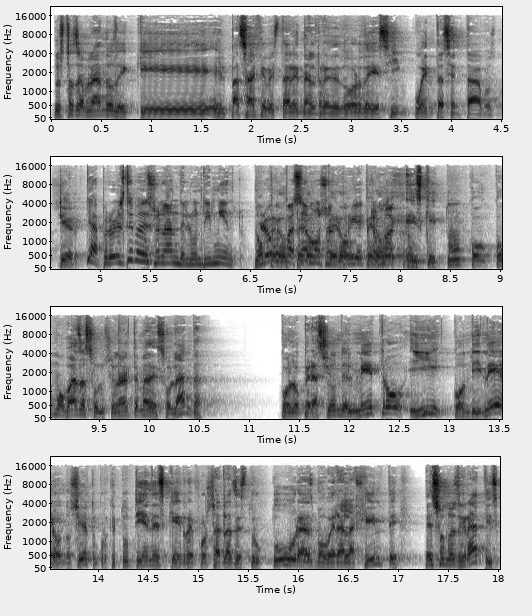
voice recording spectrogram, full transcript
Tú estás hablando de que el pasaje va a estar en alrededor de 50 centavos, ¿no es cierto? Ya, pero el tema de Solanda, el hundimiento. No, Luego pero- pasamos pero- al proyecto pero macro. Es que tú, ¿cómo- ¿cómo vas a solucionar el tema de Solanda? Con la operación del metro y con dinero, ¿no es cierto? Porque tú tienes que reforzar las estructuras, mover a la gente. Eso no es gratis.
